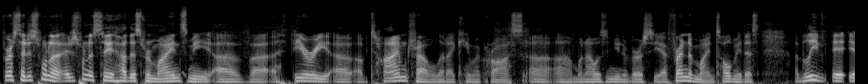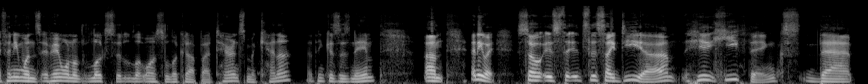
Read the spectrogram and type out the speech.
First, I just want to I just want to say how this reminds me of uh, a theory of, of, time travel that I came across uh, um, when I was in university. A friend of mine told me this. I believe if anyone's if anyone looks wants to look it up, uh, Terence McKenna, I think is his name. Um, anyway, so it's it's this idea. He he thinks that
